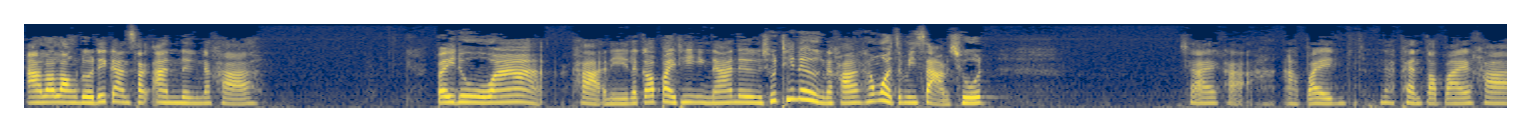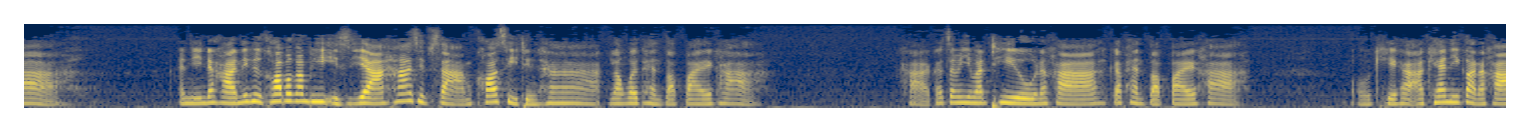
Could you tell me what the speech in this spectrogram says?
อะเราลองดูด้วยกันสักอันหนึ่งนะคะ ไปดูว่าค่ะอันนี้แล้วก็ไปที่อีกหน้าหนึ่งชุดที่หนึ่งนะคะ ทั้งหมดจะมีสามชุด ใช่ค่ะอะไปแผ่นต่อไปค่ะ อันนี้นะคะ นี่คือข้อพระคัมภีร์อิสยาห์53ข้อ4ถึง5ลองไปแผ่นต่อไปค่ะ ค่ะ ก็จะมีมัทธิวนะคะ ก็แผ่นต่อไปค่ะ โอเคค่ะอะแค่นี้ก่อนนะคะ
